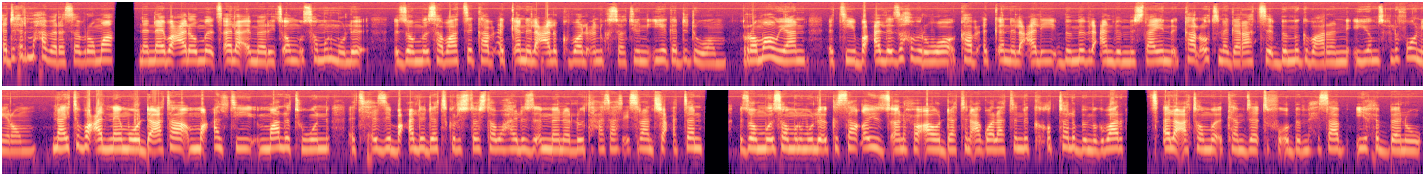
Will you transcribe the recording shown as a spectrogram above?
ሕድሕድ ማሕበረሰብ ሮማ نناي بعلوم تلا إماريت أم سمون ملء زم سبات كابعك أن العلى كبال عنك ساتون يجددوهم رماويان تي بعل زخبروا كابعك أن العلي بمبلعن بمستين كالوت نجارات بمقبارن يوم سحلفوني رم نايت بعد ناي مودعتا معلتي مالتون تحزي بعل دات كريستوس توهيل زمن اللوت حساس عسران شعتن زم سمون ملء كساقي زنحو أوداتن أقوالاتن كقتل بمقبار تلا أتوم كم زتفوق بمحساب يحبنو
